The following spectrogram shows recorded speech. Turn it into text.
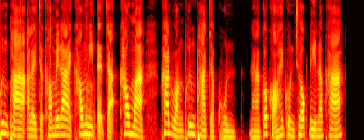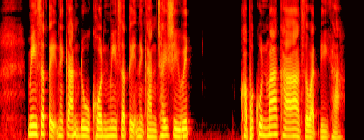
พึ่งพาอะไรจากเขาไม่ได้ เขามีแต่จะเข้ามาคาดหวังพึ่งพาจากคุณนะก็ขอให้คุณโชคดีนะคะ มีสติในการดูคน มีสติในการใช้ชีวิต ขอบพระคุณมากค่ะ สวัสดีค่ะ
